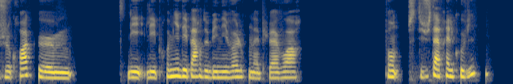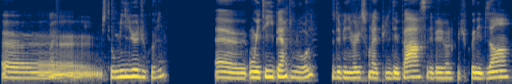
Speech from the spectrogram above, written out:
je crois que les, les, premiers départs de bénévoles qu'on a pu avoir c'était juste après le Covid. C'était au milieu du Covid. Ont été hyper douloureux. C'est des bénévoles qui sont là depuis le départ, c'est des bénévoles que tu connais bien.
